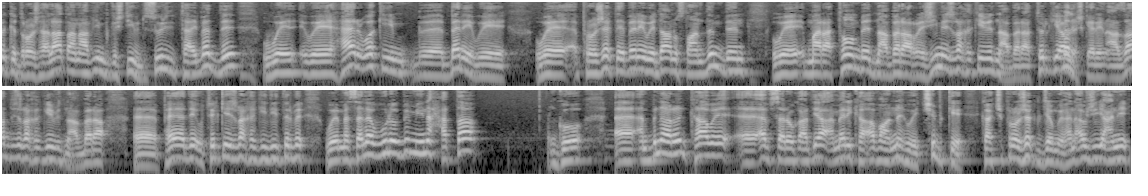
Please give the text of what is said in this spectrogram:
بکرد ڕۆژهەلاتان ناویم بگشتی و سووری تایبەت دی وێ هەر وەکی بەرێ وێ وێ پرۆژێکێ بەرێ وێ دانوستاندن بن وێ ماراتۆن بێت نابەرا ڕێژیمێژ ڕخەکیوێت نابەرا تورکیا لەشکێن ئازاد دژ ڕخەکیوێت نابەرا پەیە دێ و ترکێژ ڕخەکی دیتر بێت وێ مەسەلە ولو بمینە حتا گو ام بنارن كاوي اف سروكاتيا امريكا افان نهوي تشبكي كا تش بروجيكت جموي هن اوجي يعني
